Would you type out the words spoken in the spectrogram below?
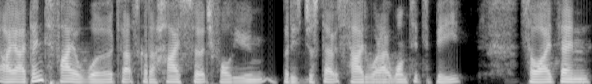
I identify a word that's got a high search volume but is just outside where I want it to be. So I then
